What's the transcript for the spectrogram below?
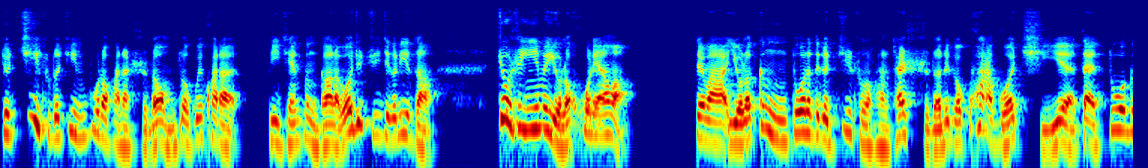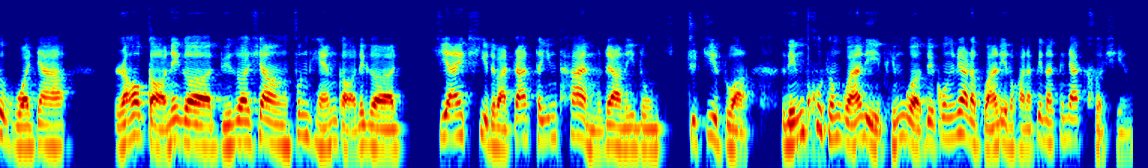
就技术的进步的话呢，使得我们做规划的比以前更高了。我就举几个例子啊，就是因为有了互联网，对吧？有了更多的这个技术的话，才使得这个跨国企业在多个国家，然后搞那个，比如说像丰田搞这个 GIT，对吧？Just in time 这样的一种就技术啊，零库存管理，苹果对供应链的管理的话呢，变得更加可行。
